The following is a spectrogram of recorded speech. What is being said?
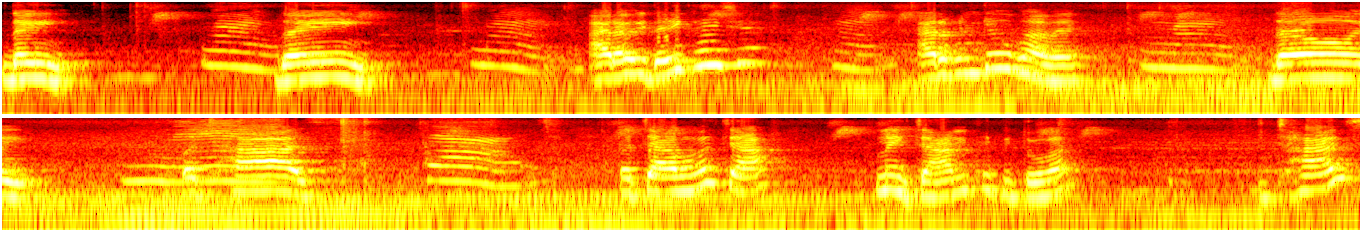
દહીં. દહીં. આરોહી દહીં ખાય છે? આરોહીને કેવું ભાવે? દહીં. પચાસ. ચા ભાવે? ચા? નહીં ચા નથી પીતો હા. છાસ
